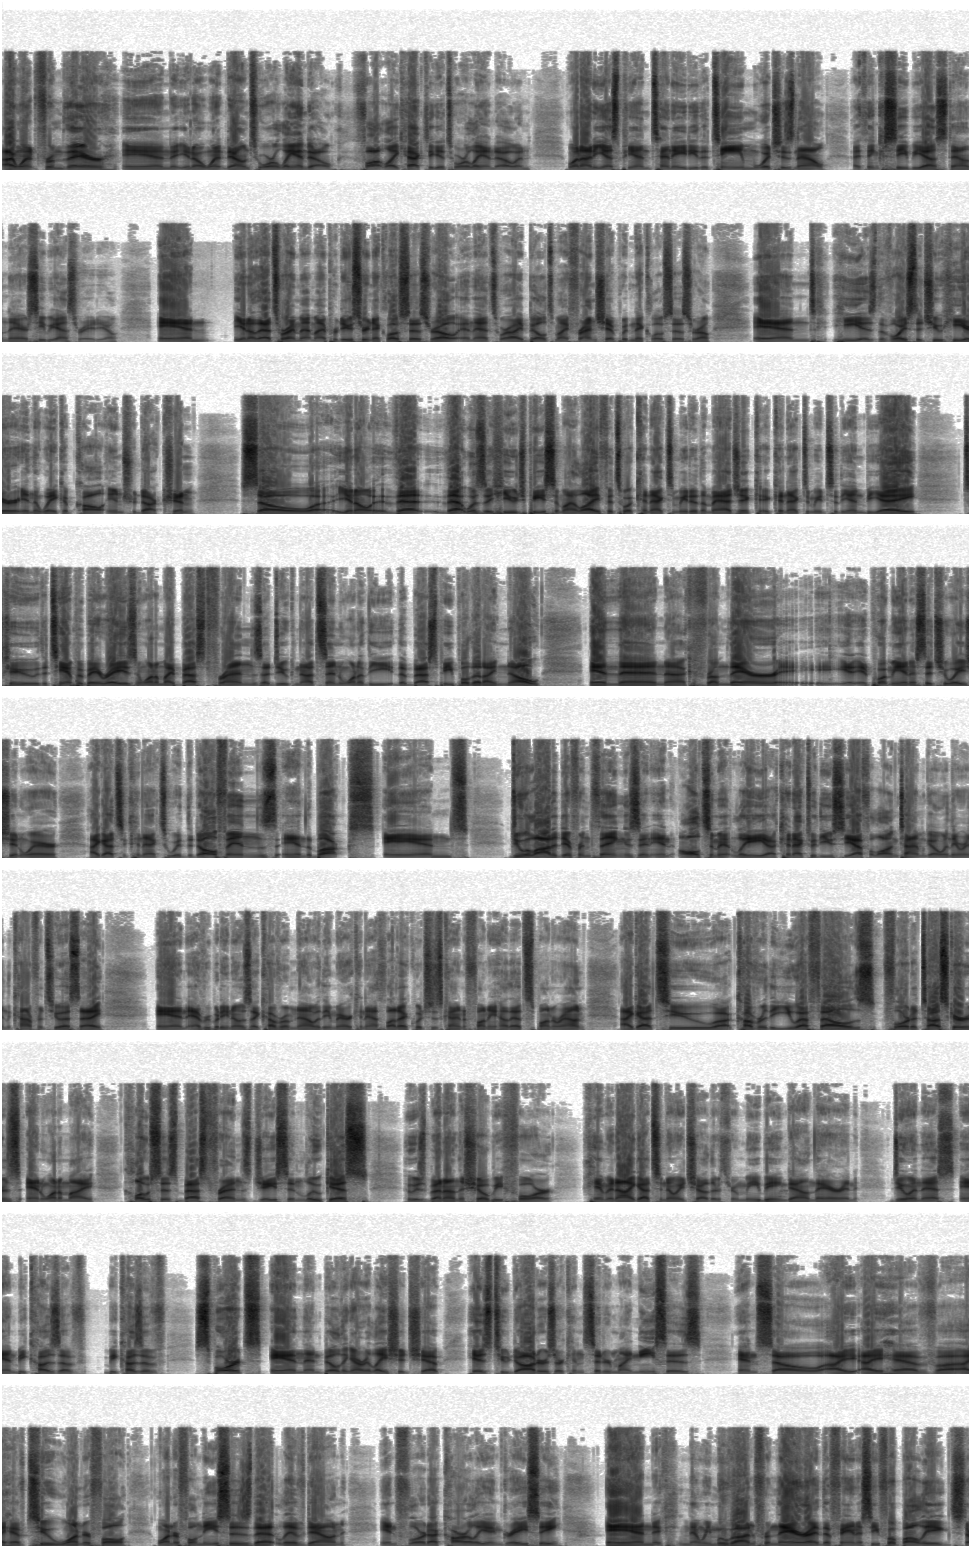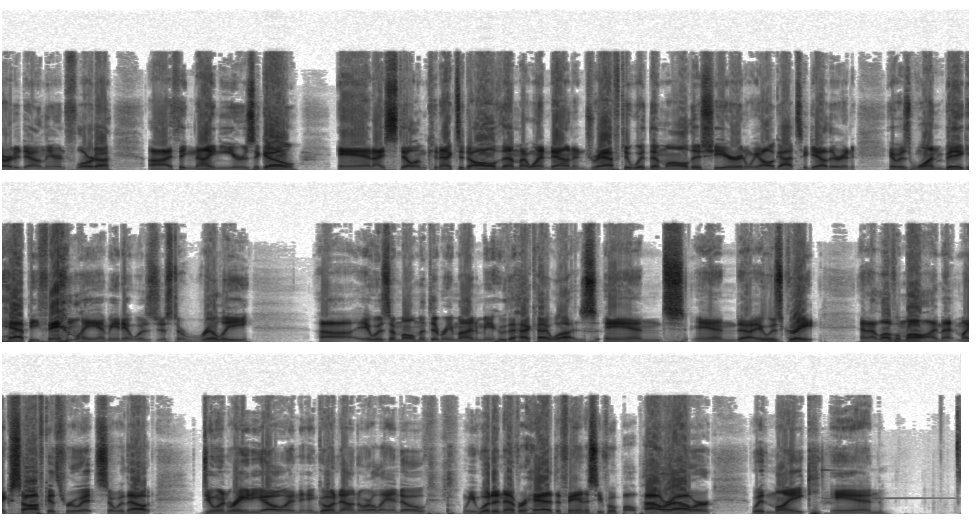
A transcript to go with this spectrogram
I went from there and you know went down to Orlando, fought like heck to get to Orlando, and went on ESPN 1080 The Team, which is now I think CBS down there, CBS Radio, and you know that's where I met my producer Nick Cicero, and that's where I built my friendship with Nick Cicero, and he is the voice that you hear in the Wake Up Call introduction. So uh, you know that that was a huge piece of my life. It's what connected me to the Magic. It connected me to the NBA, to the Tampa Bay Rays, and one of my best friends, Duke Knutson, one of the the best people that I know. And then uh, from there, it, it, put me in a situation where I got to connect with the Dolphins and the Bucks and do a lot of different things and, and ultimately uh, connect with UCF a long time ago when they were in the Conference USA. And everybody knows I cover them now with the American Athletic, which is kind of funny how that spun around. I got to uh, cover the UFL's Florida Tuskers, and one of my closest best friends, Jason Lucas, who has been on the show before, him and I got to know each other through me being down there and doing this, and because of because of sports and then building our relationship, his two daughters are considered my nieces, and so I I have uh, I have two wonderful wonderful nieces that live down in Florida, Carly and Gracie. And then we move on from there. The Fantasy Football League started down there in Florida, uh, I think nine years ago and I still am connected to all of them. I went down and drafted with them all this year, and we all got together, and it was one big happy family. I mean, it was just a really, uh, it was a moment that reminded me who the heck I was, and and uh, it was great, and I love them all. I met Mike Sofka through it, so without doing radio and, and going down to Orlando, we would have never had the fantasy football power hour with Mike, and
